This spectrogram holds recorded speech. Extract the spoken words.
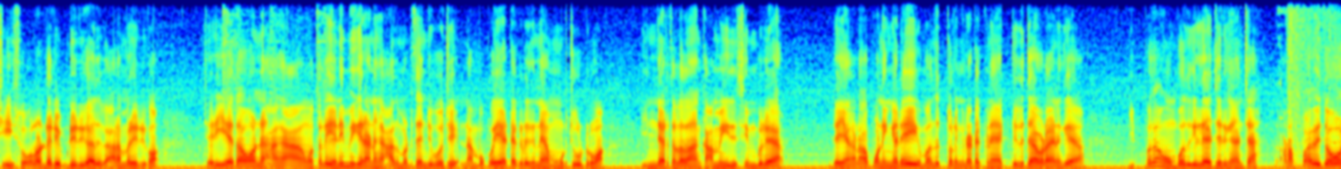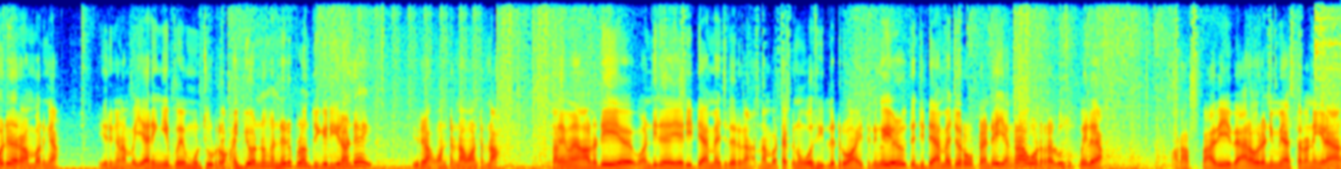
சி சோலோ டேர் எப்படி இருக்காது. வேறு மாதிரி இருக்கும். சரி ஏதோ ஒன்று அங்கே மொத்தத்தில் எனிமிக்கிறானுங்க. அது மட்டும் தெரிஞ்சு போச்சு. நம்ம போய் எட்டக்கடுக்குன்னு முடிச்சு விட்ருவான் இந்த இடத்துல தான் காமிக்குது சிம்பிள் இதை எங்கடா போனீங்க? டே வந்து தொடங்கிற டக்குனே கிளி தேவைடா எனக்கு. இப்போ தான் ஒம்பது கில்லு வச்சிருக்கேன் சே அடப்பாவே இதோடி வரான் பாருங்க. இருங்க நம்ம இறங்கி போய் முடிச்சு விட்றோம் ஐயோ இன்னுங்க நெருப்புலாம் தூக்கி அடிக்கிறான்டே இருடா வந்துட்டா வந்துட்டா தலைவன் ஆல்ரெடி வண்டியில் ஏறி டேமேஜில் இருக்கான். நம்ம டக்குன்னு ஓசி லெட்டுருவான் இத்தனைங்க எழுபத்தஞ்சு டேமேஜ் வர விட்டேன் எங்கடா ஓடுற லூசு போயிலையா அடா பாவி வேற ஒரு அனிமே ஆஸ்தான் நினைக்கிறேன்.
